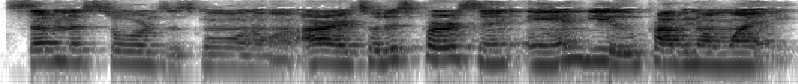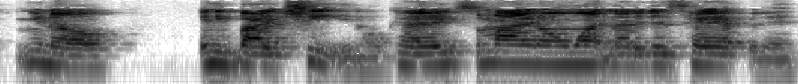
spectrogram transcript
Seven of Swords is going on. All right, so this person and you probably don't want, you know, anybody cheating, okay? Somebody don't want none of this happening.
